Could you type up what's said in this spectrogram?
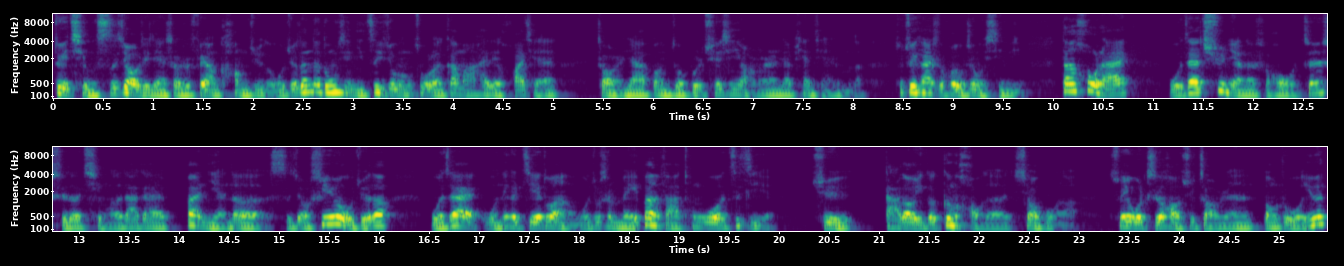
对请私教这件事儿是非常抗拒的，我觉得那东西你自己就能做了，干嘛还得花钱找人家帮你做？不是缺心眼儿吗？让人家骗钱什么的，就最开始会有这种心理，但后来我在去年的时候，我真实的请了大概半年的私教，是因为我觉得我在我那个阶段，我就是没办法通过自己去达到一个更好的效果了。所以我只好去找人帮助我，因为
